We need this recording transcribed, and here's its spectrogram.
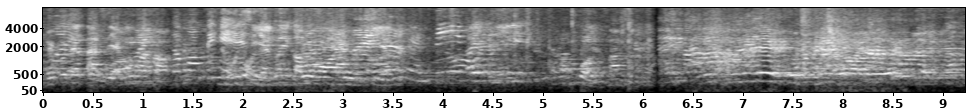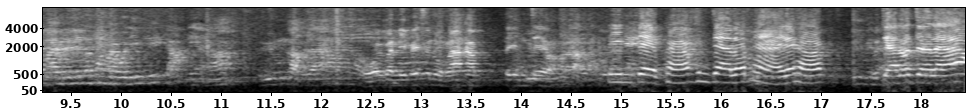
เดี๋ยวกูจะตัดเสียงมึงมาครับเรามองไม่เห็น เสียงไม่ก็ไม่พอ ดูเสียงโอ้ยวันนี้ไม่สนุกแล้วครับตีนเจ็บครับตีนเจ็บครับกุญแจรถหายเลยครับกุญแจรถเจอแล้ว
